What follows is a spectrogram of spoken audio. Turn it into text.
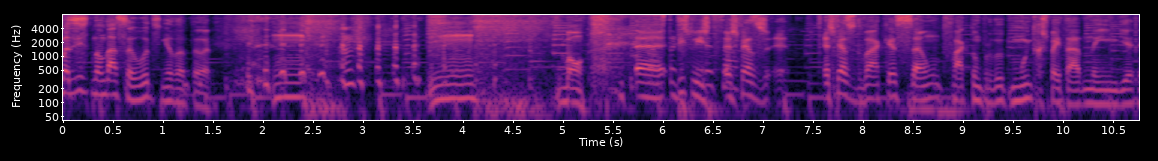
Mas isto não dá saúde, senhor doutor. Hum. Hum. Bom, uh, dito isto, as fezes, eh, as fezes de vaca são, de facto, um produto muito respeitado na Índia,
